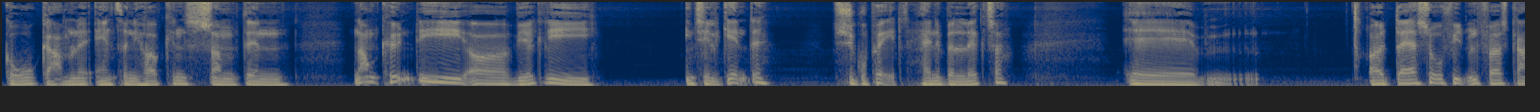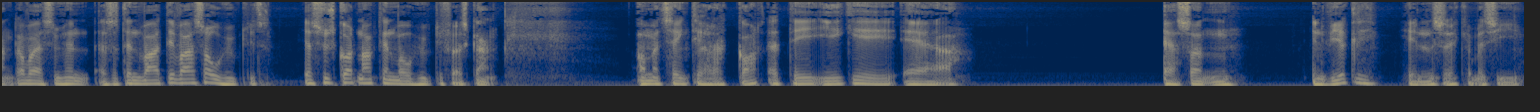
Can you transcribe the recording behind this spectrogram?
gode gamle Anthony Hopkins som den navnkyndige og virkelig intelligente psykopat Hannibal Lecter. Øh, og da jeg så filmen første gang, der var jeg simpelthen, altså den var, det var så uhyggeligt. Jeg synes godt nok, den var uhyggelig første gang. Og man tænkte, det var da godt, at det ikke er, er sådan en virkelig hændelse, kan man sige.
